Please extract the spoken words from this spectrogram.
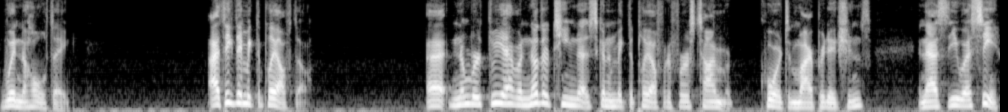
win the whole thing. I think they make the playoff though. At number three, I have another team that's going to make the playoff for the first time, according to my predictions, and that's the USC.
